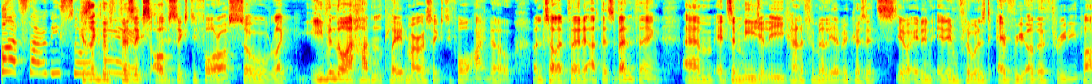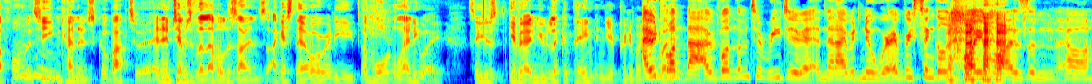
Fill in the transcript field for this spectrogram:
butts, that would be so. Because like the physics of 64 are so like even though I hadn't played Mario 64, I know until I played it at this event thing. Um, it's immediately kind of familiar because it's you know it it influenced every other 3D platformer, so you Mm-hmm. can kind of just go back to it. And in terms of the level designs, I guess they're already immortal anyway. So you just give it a new lick of paint and you're pretty much. I would away. want that. I would want them to redo it, and then I would know where every single coin was. And oh,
